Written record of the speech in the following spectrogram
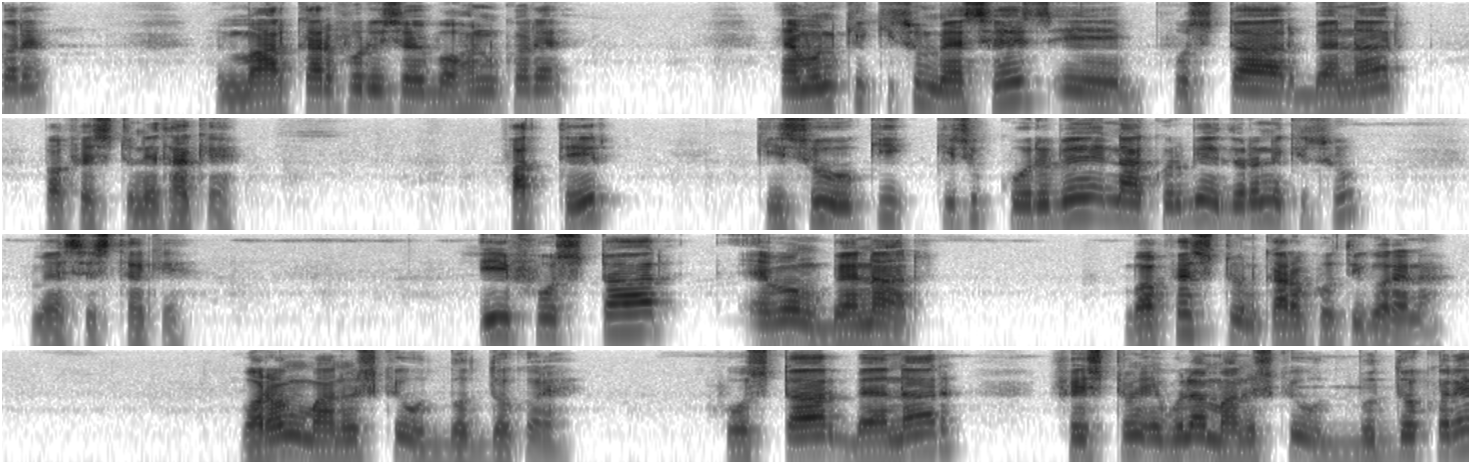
করে, মার্কার পরিচয় বহন করে এমনকি কিছু মেসেজ পোস্টার, ব্যানার বা ফেস্টুনে থাকে। প্রার্থীর কিছু কি কিছু করবে, না করবে, এ ধরনের কিছু মেসেজ থাকে। এই পোস্টার এবং ব্যানার বা ফেস্টুন কারও ক্ষতি করে না, বরং মানুষকে উদ্বুদ্ধ করে। পোস্টার, ব্যানার ফেস্টুন এগুলা মানুষকে উদ্বুদ্ধ করে,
